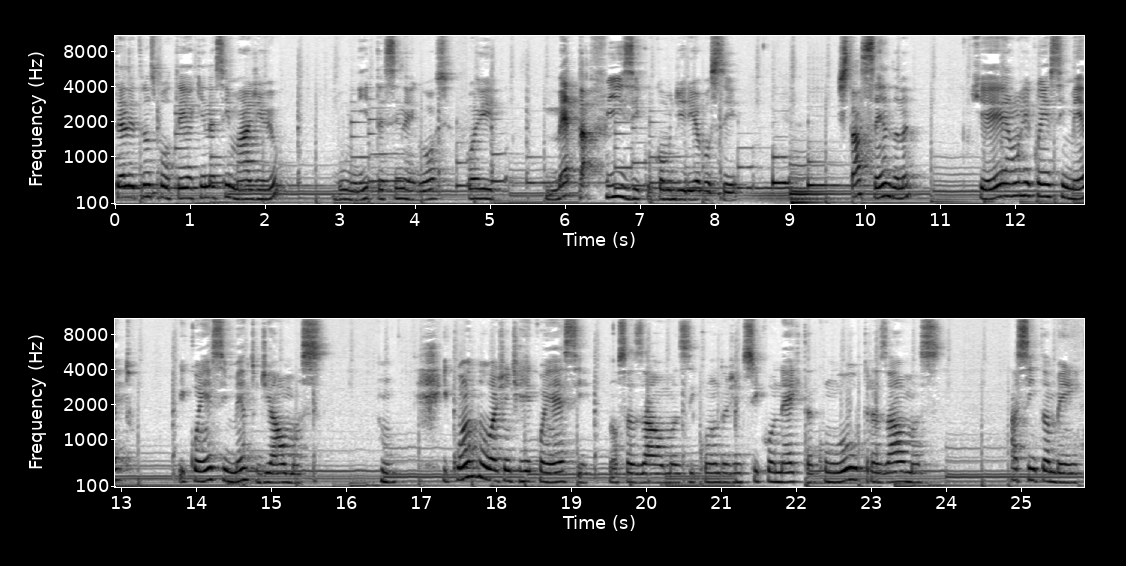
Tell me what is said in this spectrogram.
teletransportei aqui nessa imagem, viu? Bonito esse negócio, foi metafísico, como diria você. Está sendo, né? Que é um reconhecimento e conhecimento de almas. Hum. E quando a gente reconhece nossas almas e quando a gente se conecta com outras almas, assim também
